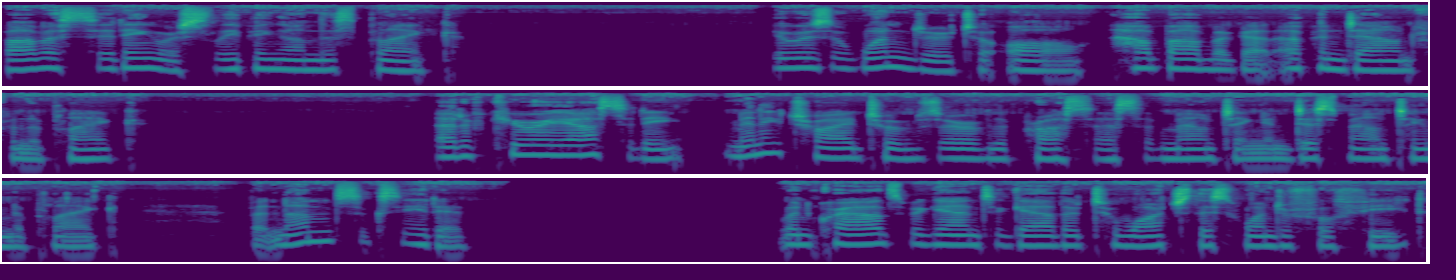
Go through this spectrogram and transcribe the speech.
Baba sitting or sleeping on this plank. It was a wonder to all how Baba got up and down from the plank. Out of curiosity, many tried to observe the process of mounting and dismounting the plank, but none succeeded. When crowds began to gather to watch this wonderful feat,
